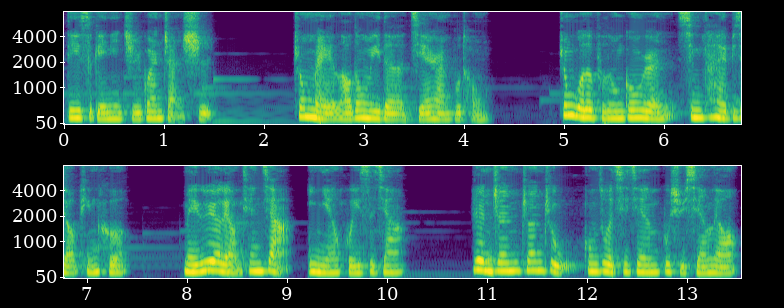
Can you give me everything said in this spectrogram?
第一次给你直观展示中美劳动力的截然不同。中国的普通工人心态比较平和。每个月两天假，一年回一次家，认真专注工作期间不许闲聊，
